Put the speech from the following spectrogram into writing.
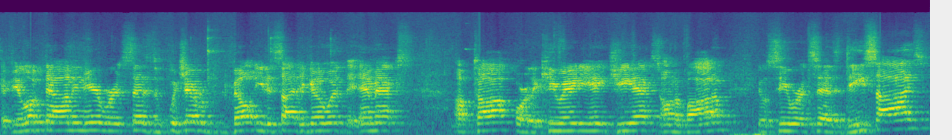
If you look down in here where it says whichever belt you decide to go with, the MX up top or the Q88GX on the bottom, you'll see where it says D size,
